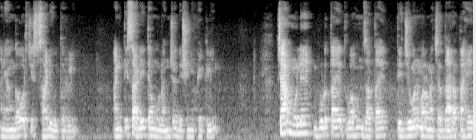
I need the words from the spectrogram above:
आणि अंगावरची साडी उतरली. आणि ती साडी त्या मुलांच्या दिशेने फेकली. चार मुले बुडतायत वाहून जात आहेत ते जीवन मरणाच्या दारात आहेत.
